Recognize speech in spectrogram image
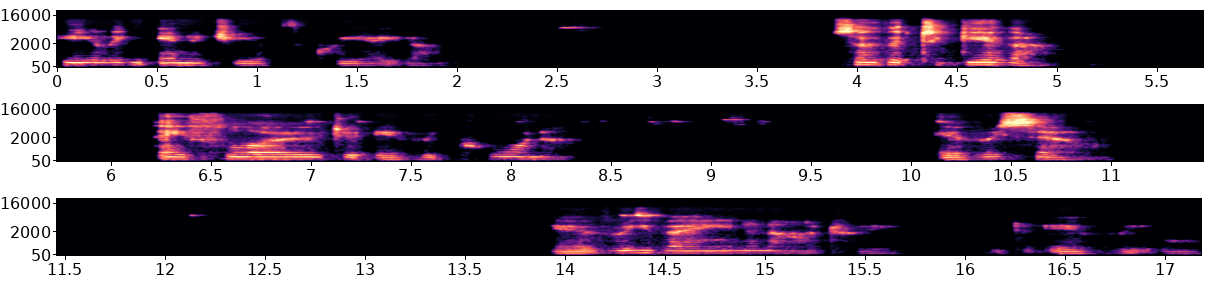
healing energy of the Creator so that together they flow to every corner, every cell, every vein and artery, into every organ.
